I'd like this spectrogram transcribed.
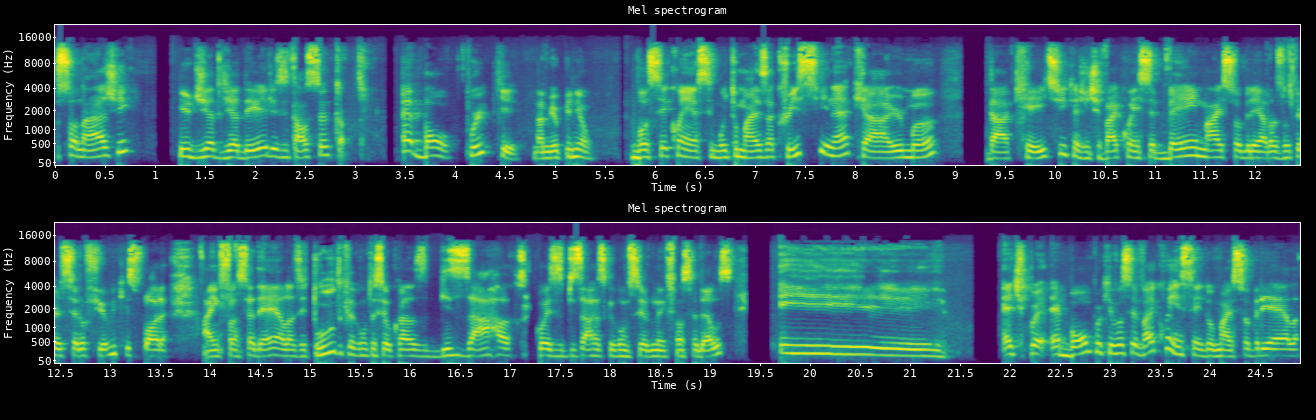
personagem e o dia a dia deles e tal. É bom, porque, na minha opinião, você conhece muito mais a Chrissy, né, que é a irmã da Kate, que a gente vai conhecer bem mais sobre elas no terceiro filme, que explora a infância delas e tudo que aconteceu com elas bizarras, coisas bizarras que aconteceram na infância delas. E é tipo, é bom porque você vai conhecendo mais sobre ela,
